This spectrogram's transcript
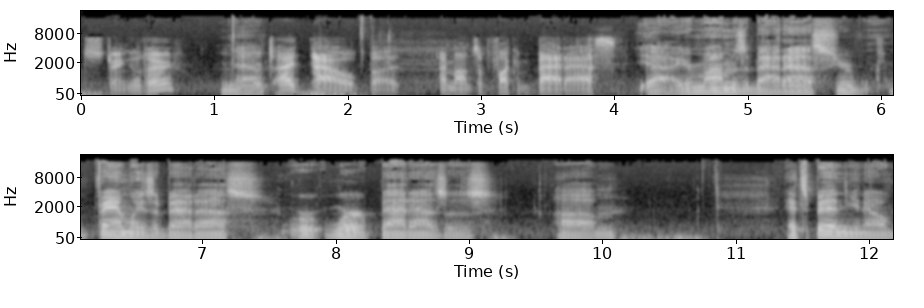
Strangled her, Yeah. which I doubt, but my mom's a fucking badass. Yeah, your mom's a badass. Your family's a badass. We're, we're badasses. Um, it's been, you know,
